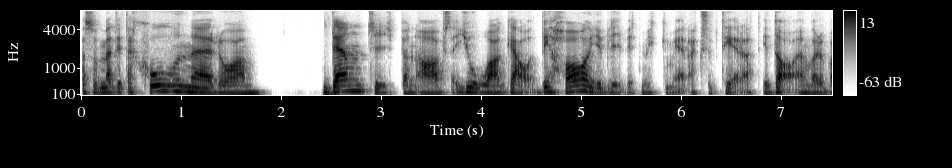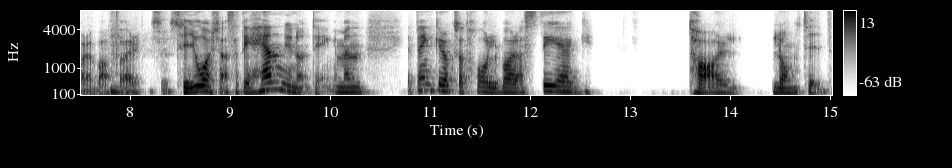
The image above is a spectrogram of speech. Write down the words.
alltså meditationer och den typen av yoga, det har ju blivit mycket mer accepterat idag än vad det bara var mm, för mm, tio år sedan. Så det händer ju någonting. Men jag tänker också att hållbara steg tar lång tid.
